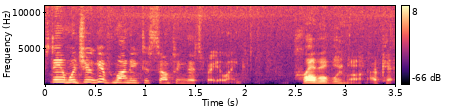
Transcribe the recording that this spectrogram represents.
Stan, would you give money to something that's failing? Probably not. Okay.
